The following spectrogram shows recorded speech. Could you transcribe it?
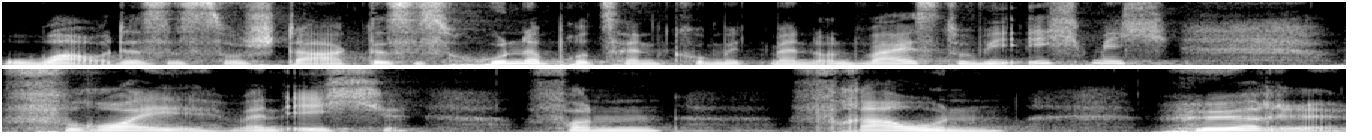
Wow, das ist so stark, das ist 100% Commitment. Und weißt du, wie ich mich freue, wenn ich von Frauen höre,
